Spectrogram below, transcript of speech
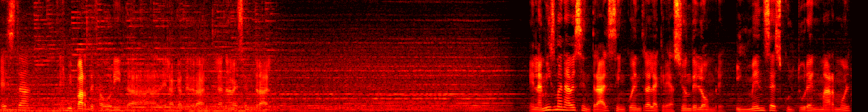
Esta es mi parte favorita de la catedral, la nave central. En la misma nave central se encuentra la creación del hombre, inmensa escultura en mármol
